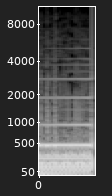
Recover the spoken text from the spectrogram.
you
